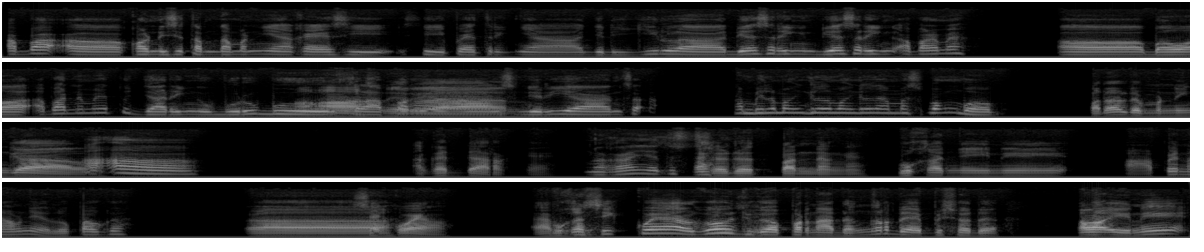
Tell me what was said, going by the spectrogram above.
apa eh, kondisi teman-temannya kayak si si Patricknya jadi gila dia sering dia sering apa namanya eh bawa apa namanya tuh jaring ubur-ubur Ah, ke lapangan sendirian. sendirian, Sa- sambil manggil-manggil nama SpongeBob Padahal udah meninggal. ah ah. agak dark ya makanya terus sudut pandangnya Bukannya ini apa namanya? Lupa gua. Eh, sequel Apa bukan sih? sequel, gue juga pernah denger deh episode. Kalau ini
